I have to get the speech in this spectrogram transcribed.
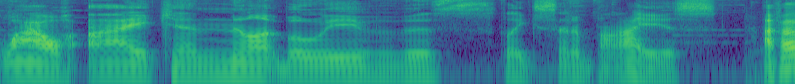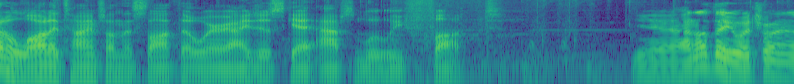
Wow, I cannot believe this like set of buys. I've had a lot of times on this slot though where I just get absolutely fucked. Yeah, I don't think which one,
